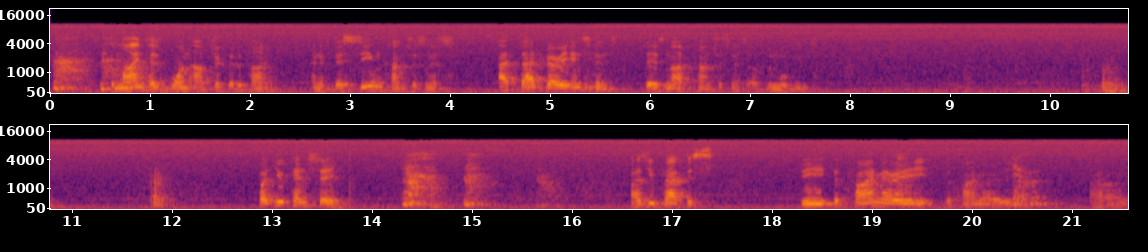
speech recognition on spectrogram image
the mind has one object at a time. And if there's seeing consciousness, at that very instant, there's not consciousness of the movement. But you can see, as you practice, the, the primary, the primary um,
